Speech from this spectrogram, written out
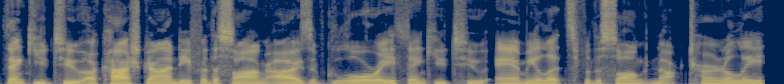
Thank you to Aakash Gandhi for the song Eyes of Glory. Thank you to Amulets for the song Nocturnally.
